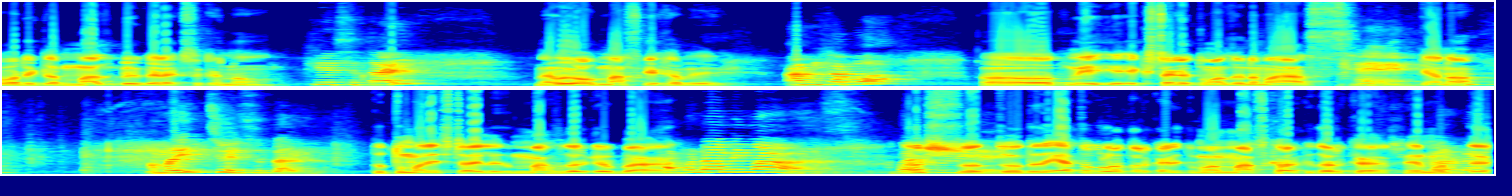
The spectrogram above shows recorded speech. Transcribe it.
আবার দেখলাম মাছ বের করে রাখছো কেন? কি হয়েছে তাই? না ওই মাছ কে খাবে। আমি খাব? ও তুমি এক্সট্রা করে তোমার জন্য মাছ? হ্যাঁ। কেন? আমার ইচ্ছে হয়েছে তাই। তো তোমার স্টাইলে মাছ দরকার বা? খাব না আমি মাছ। আশ্চর্য এতগুলো দরকারি তোমার মাছ খাওয়ার কি দরকার এর মধ্যে?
